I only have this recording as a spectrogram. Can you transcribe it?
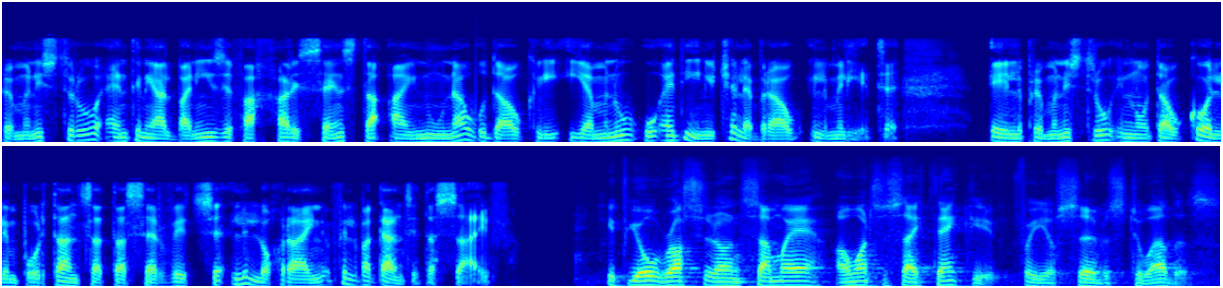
Prim Ministru, Anthony Albanese faħħar is-sens ta' għajnuna u dawk li jemmnu u qegħdin jiċċelebraw il-Milied. Il-Prim Ministru nnota wkoll l-importanza tas-servizz lill-oħrajn fil-vakanzi tas-sajf. if you're rostered on somewhere, I want to say thank you for your service to others.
